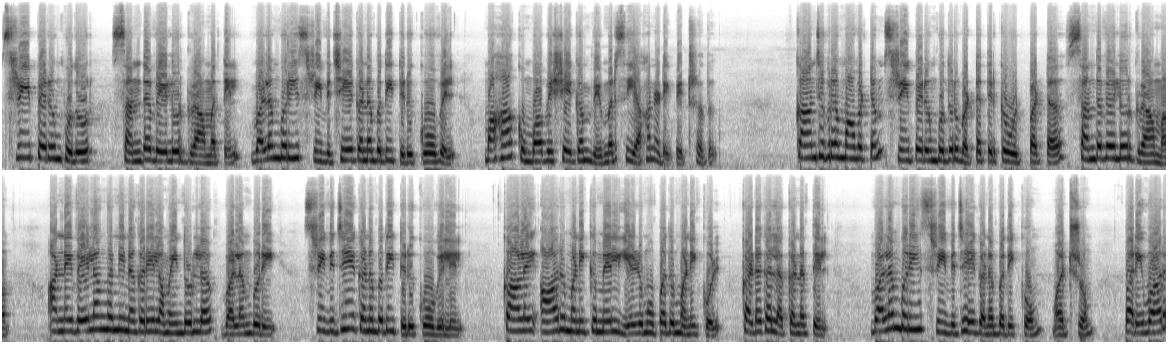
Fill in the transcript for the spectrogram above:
ஸ்ரீபெரும்புதூர் சந்தவேலூர் கிராமத்தில் வலம்புரி ஸ்ரீ விஜயகணபதி திருக்கோவில் மகா கும்பாபிஷேகம் விமரிசையாக நடைபெற்றது. காஞ்சிபுரம் மாவட்டம் ஸ்ரீபெரும்புதூர் வட்டத்திற்கு உட்பட்ட சந்தவேலூர் கிராமம் அன்னை வேளாங்கண்ணி நகரில் அமைந்துள்ள வலம்புரி ஸ்ரீ விஜயகணபதி திருக்கோவிலில் காலை ஆறு மணிக்கு மேல் ஏழு முப்பது மணிக்குள் கடக லக்கணத்தில் வலம்புரி ஸ்ரீ விஜய கணபதிக்கும் மற்றும் பரிவார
